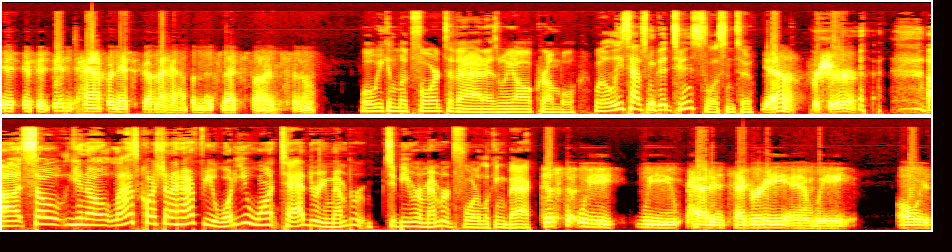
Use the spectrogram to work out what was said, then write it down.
if if it didn't happen, it's going to happen this next time. So Well, we can look forward to that as we all crumble. We'll at least have some good tunes to listen to. yeah, for sure. Uh, so, you know, last question I have for you: What do you want Tad to remember to be remembered for, looking back? just that we we had integrity and we always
